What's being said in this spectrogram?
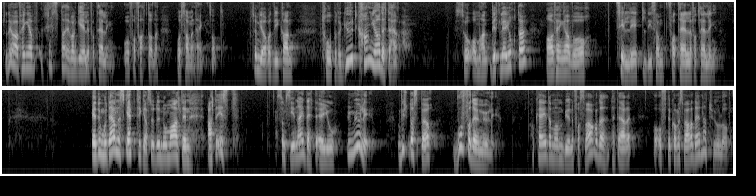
Så det er avhengig av resten av evangeliefortellingen og forfatterne og sammenhengen. Sant? Som gjør at vi kan tro på det. Gud kan gjøre dette her. Så om han virkelig har gjort det, avhenger av vår tillit til de som forteller fortellingen. Er du moderne skeptiker, så er du normalt en ateist som sier nei, dette er jo umulig. Og Hvis du da spør hvorfor det er umulig, ok, da må vi begynne å forsvare det. Dette er, og Ofte kommer svaret det er naturloven.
